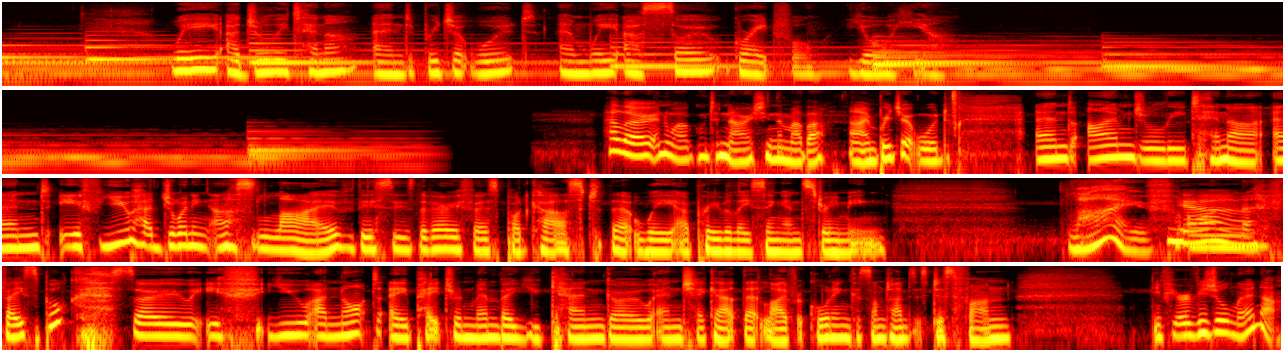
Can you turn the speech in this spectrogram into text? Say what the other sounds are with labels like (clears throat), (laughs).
We are Julie Tenner and Bridget Wood, and we are so grateful you're here. Hello and welcome to Nourishing the Mother. I'm Bridget Wood. And I'm Julie Tenner. And if you had joining us live, this is the very first podcast that we are pre releasing and streaming live Yeah. on Facebook. So if you are not a patron member, you can go and check out that live recording because sometimes it's just fun if you're a visual learner.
